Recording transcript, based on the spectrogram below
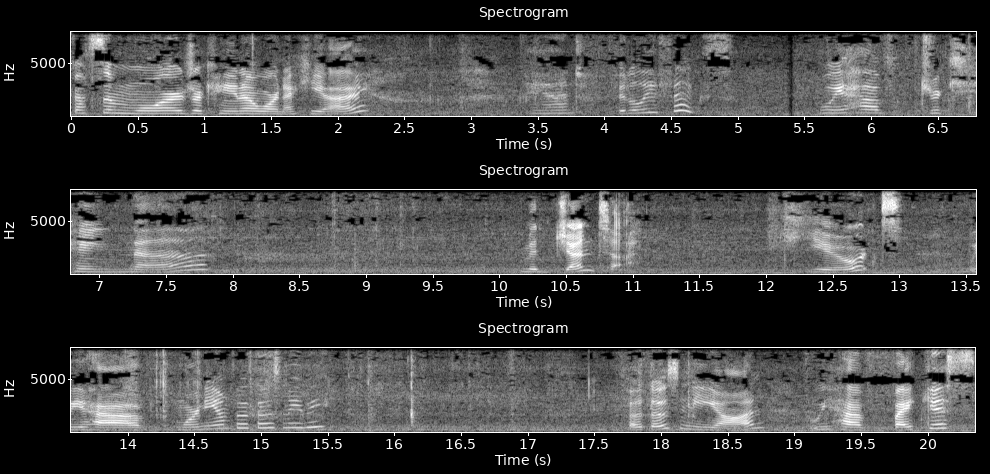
Got some more Dracaena warneckii and fiddle leaf figs. We have Dracaena magenta. Cute. We have more neon pothos maybe? Pothos neon. We have Ficus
